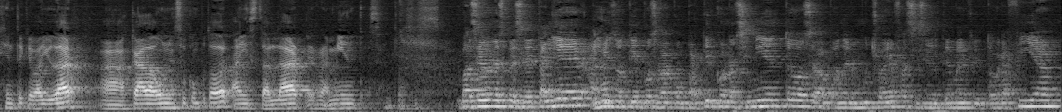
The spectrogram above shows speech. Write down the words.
gente que va a ayudar a cada uno en su computador a instalar herramientas. Entonces, va a ser una especie de taller, al mismo tiempo se va a compartir conocimiento, se va a poner mucho énfasis en el tema de criptografía.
